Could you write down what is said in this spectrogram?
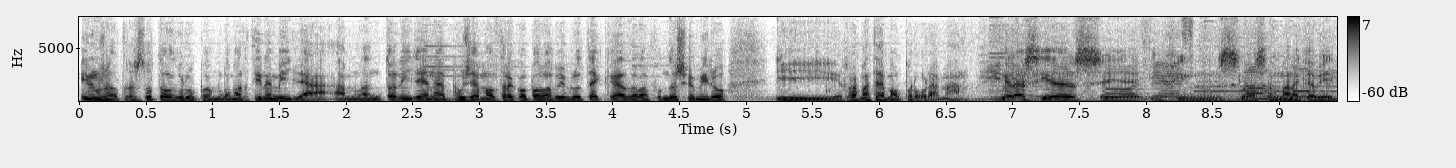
I nosaltres, tot el grup, amb la Martina Millà, amb l'Antoni Llena, pugem altre cop a la biblioteca de la Fundació Miró i rematem el programa. Gràcies eh, i fins la setmana que ve.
